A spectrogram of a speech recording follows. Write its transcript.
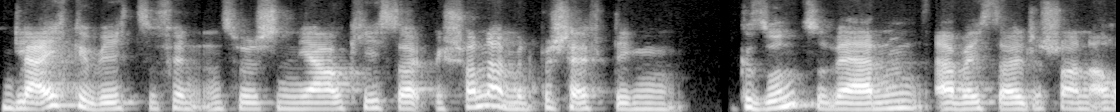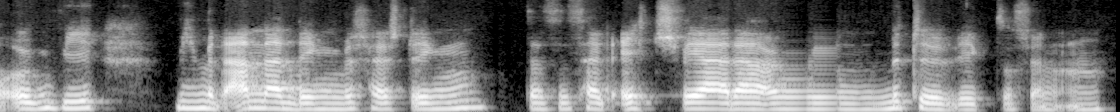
ein Gleichgewicht zu finden zwischen, ja, okay, ich sollte mich schon damit beschäftigen, gesund zu werden, aber ich sollte schon auch irgendwie mich mit anderen Dingen beschäftigen. Das ist halt echt schwer, da irgendwie einen Mittelweg zu finden.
